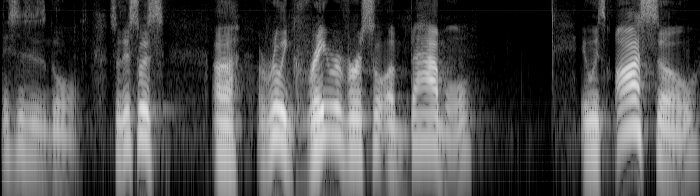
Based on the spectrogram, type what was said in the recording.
This is His goal. So this was a, a really great reversal of Babel. It was also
